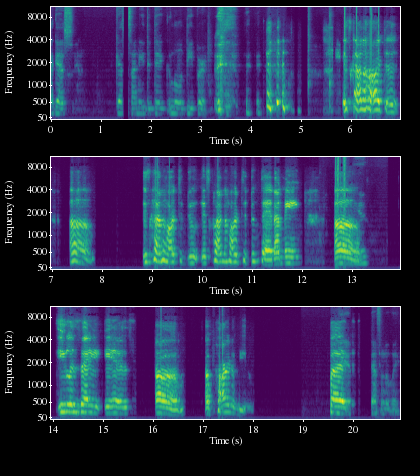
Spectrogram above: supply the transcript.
I guess I need to dig a little deeper. it's kind of hard to um it's kind of hard to do. It's kind of hard to do that. I mean, um, yeah. Elizay is um, a part of you, But yeah, definitely,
